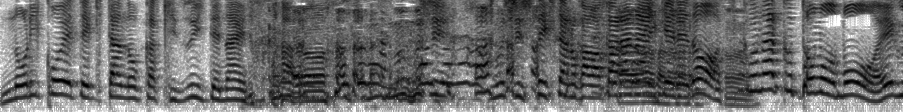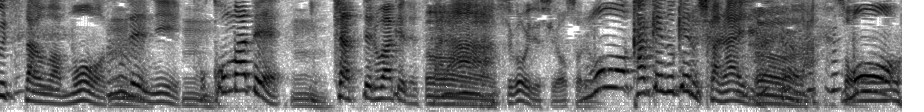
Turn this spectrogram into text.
乗り越えてきたのか気づいてないのか、む無視、無視してきたのかわからないけれど、うん。少なくとももう江口さんはもうすでにうん。ここまで行っちゃってるわけですから、うん。すごいですよ、それは。もう駆け抜けるしかないじゃないですか。も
